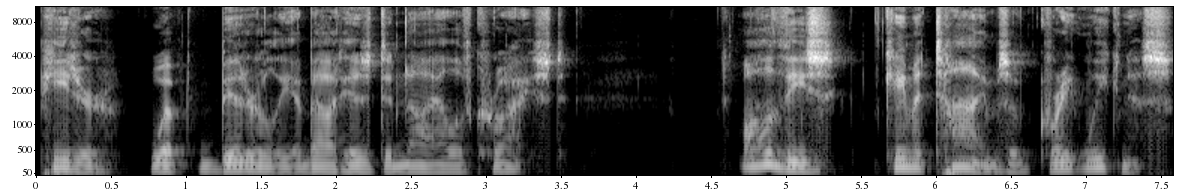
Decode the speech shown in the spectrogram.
Peter wept bitterly about his denial of Christ. All of these came at times of great weakness.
